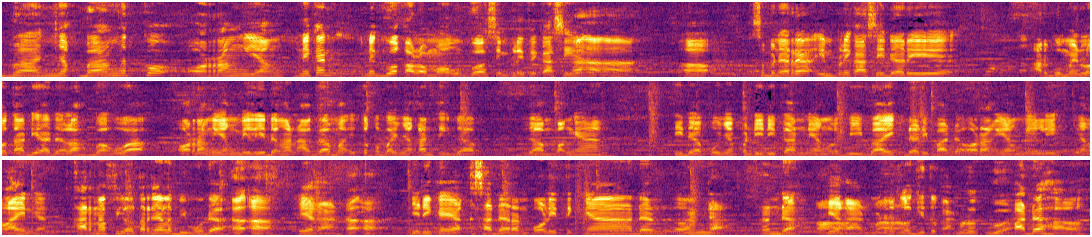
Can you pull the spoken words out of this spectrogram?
banyak banget kok orang yang ini kan ini gua kalau mau gua simplifikasi ya. Eh, sebenarnya implikasi dari argumen lo tadi adalah bahwa orang yang milih dengan agama itu kebanyakan tidak gampangnya tidak punya pendidikan yang lebih baik daripada orang yang milih yang lain kan karena filternya lebih mudah ah, ah, iya kan ah, ah. jadi kayak kesadaran politiknya dan eh, rendah. rendah Ah, iya kan menurut ah. lo gitu kan Menurut gua. padahal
